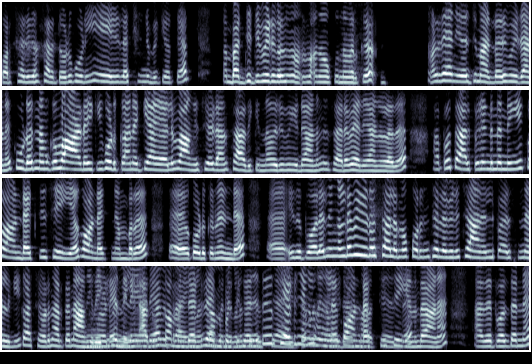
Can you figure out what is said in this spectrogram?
കുറച്ചധികം സ്ഥലത്തോടു കൂടി ഏഴ് ലക്ഷം രൂപയ്ക്കൊക്കെ ബഡ്ജറ്റ് വീടുകൾ നോക്കുന്നവർക്ക് വളരെ അനുയോജ്യമായിട്ടുള്ള ഒരു വീടാണ്. കൂടുതൽ നമുക്ക് വാടകയ്ക്ക് കൊടുക്കാനൊക്കെ ആയാലും വാങ്ങിച്ചിടാൻ സാധിക്കുന്ന ഒരു വീടാണ് നിസ്സാര വിലയാണുള്ളത്. അപ്പോൾ താല്പര്യം ഉണ്ടെന്നുണ്ടെങ്കിൽ കോൺടാക്റ്റ് ചെയ്യുക കോൺടാക്റ്റ് നമ്പർ കൊടുക്കുന്നുണ്ട്. ഇതുപോലെ നിങ്ങളുടെ വീടോ സ്ഥലമോ കുറഞ്ഞ ചിലവിൽ ചാനലിൽ പരസ്യം നൽകി കച്ചവടം നടത്താൻ ആഗ്രഹിക്കുന്നുണ്ടെങ്കിൽ അത് അഭിപ്രായങ്ങളും രേഖപ്പെടുത്തി കഴിഞ്ഞാൽ തീർച്ചയായിട്ടും ഞങ്ങൾ നിങ്ങളെ കോൺടാക്റ്റ്. ചെയ്യുന്നതാണ്. അതേപോലെ തന്നെ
